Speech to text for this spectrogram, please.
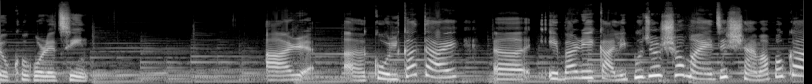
লক্ষ্য করেছি। আর কলকাতায় এবারে কালী পুজোর সময় যে শ্যামা পোকা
